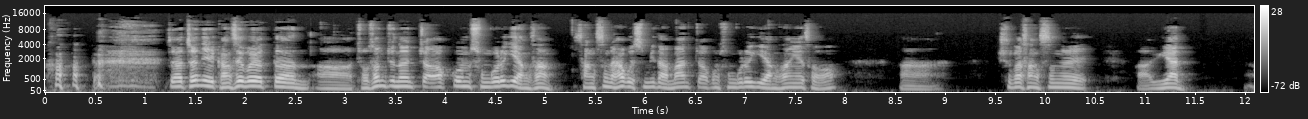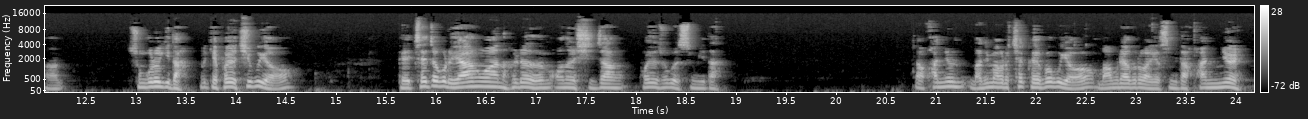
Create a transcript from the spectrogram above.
자, 전일 강세 보였던 어, 조선주는 조금 숨고르기 양상 상승을 하고 있습니다만 조금 숨고르기 양상에서 아, 추가 상승을 아, 위한 아, 숨고르기다 이렇게 보여지고요. 대체적으로 양호한 흐름 오늘 시장 보여주고 있습니다. 자, 환율 마지막으로 체크해 보고요. 마무리하도록 하겠습니다. 환율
